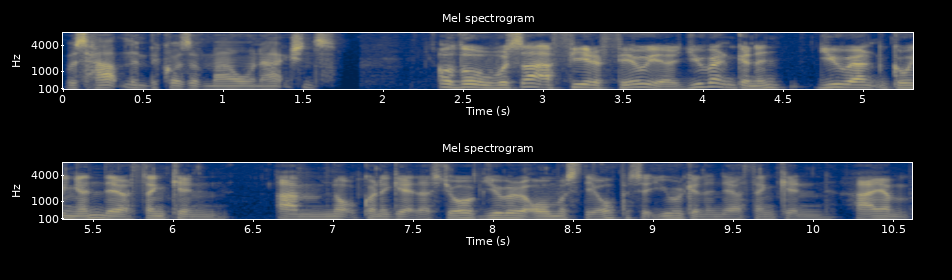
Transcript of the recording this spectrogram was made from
was happening because of my own actions. Although was that a fear of failure? You weren't going in, you weren't going in there thinking I'm not going to get this job. You were almost the opposite. You were going in there thinking I am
